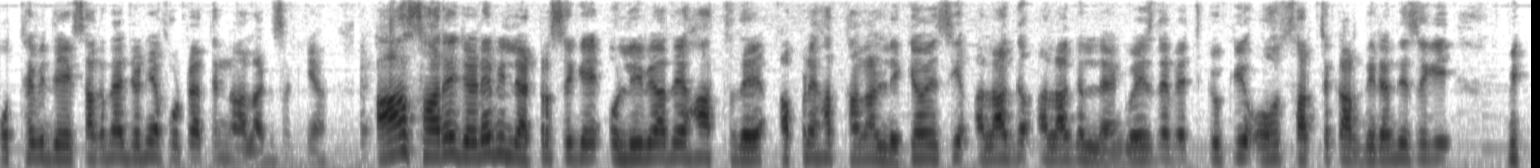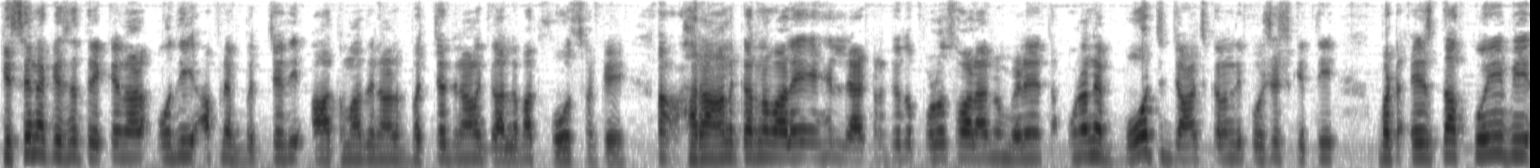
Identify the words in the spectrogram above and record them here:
ਉੱਥੇ ਵੀ ਦੇਖ ਸਕਦੇ ਆ, ਜਿਹੜੀਆਂ ਫੋਟੋ ਇੱਥੇ ਨਾ ਲੱਗ ਸਕੀਆਂ। ਆ ਸਾਰੇ ਜਿਹੜੇ ਵੀ ਲੈਟਰ ਸੀਗੇ ਓਲੀਵੀਆ ਦੇ ਹੱਥ ਦੇ, ਆਪਣੇ ਹੱਥਾਂ ਨਾਲ ਲਿਖੇ ਹੋਏ ਸੀ ਅਲੱਗ-ਅਲੱਗ ਲੈਂਗੁਏਜ ਦੇ ਵਿੱਚ, ਕਿਉਂਕਿ ਉਹ ਸਰਚ ਕਰਦੀ ਰਹਿੰਦੀ ਸੀਗੀ ਵੀ ਕਿਸੇ ਨਾ ਕਿਸੇ ਤਰੀਕੇ ਨਾਲ ਉਹਦੀ, ਆਪਣੇ ਬੱਚੇ ਦੀ ਆਤਮਾ ਦੇ ਨਾਲ, ਬੱਚੇ ਦੇ ਨਾਲ ਗੱਲਬਾਤ ਹੋ ਸਕੇ। ਤਾਂ ਹੈਰਾਨ ਕਰਨ ਵਾਲੇ ਇਹ ਲੈਟਰ ਜਦੋਂ ਪੁਲਿਸ ਵਾਲਿਆਂ ਨੂੰ ਮਿਲੇ, ਤਾਂ ਉਹਨਾਂ ਨੇ ਬਹੁਤ ਜਾਂਚ ਕਰਨ ਦੀ ਕੋਸ਼ਿਸ਼ ਕੀਤੀ ਬਟ ਇਸ ਦਾ ਕੋਈ ਵੀ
